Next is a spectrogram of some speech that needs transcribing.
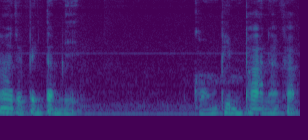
น่าจะเป็นตำหนิของพิมพ์ผ้านะครับ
